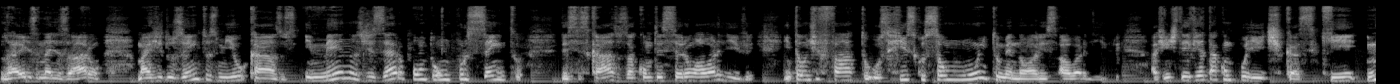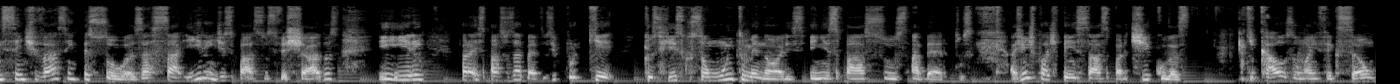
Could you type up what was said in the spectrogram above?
Lá eles analisaram mais de 200 mil casos e menos de 0,1% desses casos aconteceram ao ar livre. Então, de fato, os riscos são muito menores ao ar livre. A gente devia estar com políticas que incentivassem pessoas a saírem de espaços fechados e irem para espaços abertos. E por que que os riscos são muito menores em espaços abertos? A gente pode pensar as partículas que causam a infecção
